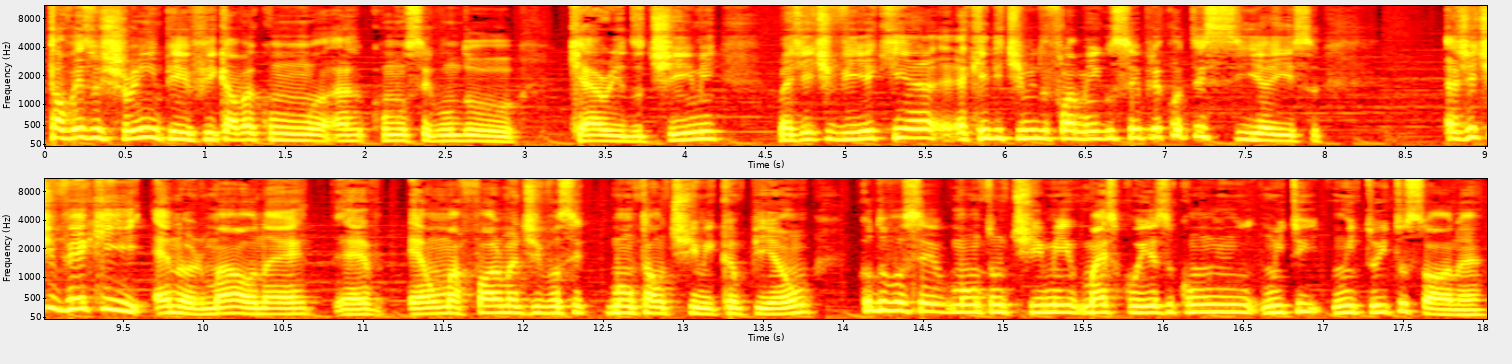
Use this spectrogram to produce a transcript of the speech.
Talvez o Shrimp ficava com, como o segundo carry do time, mas a gente via que a, aquele time do Flamengo sempre acontecia isso. a gente vê que é normal, né? É, é uma forma de você montar um time campeão quando você monta um time mais coeso com um, um intuito só, né?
